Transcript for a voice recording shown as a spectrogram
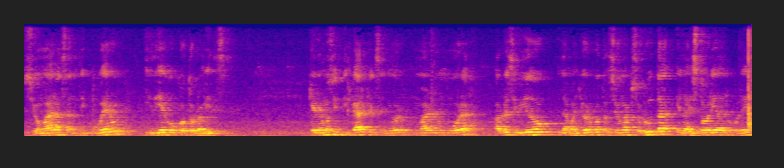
Xiomara Santicubero y Diego Coto Ramírez. Queremos indicar que el señor Marlon Mora ha recibido la mayor votación absoluta en la historia del colegio.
